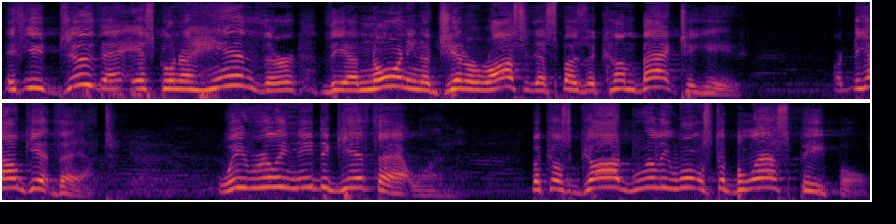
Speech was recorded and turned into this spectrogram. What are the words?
If you do that, it's going to hinder the anointing of generosity that's supposed to come back to you. Do y'all get that? We really need to get that one because God really wants to bless people.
